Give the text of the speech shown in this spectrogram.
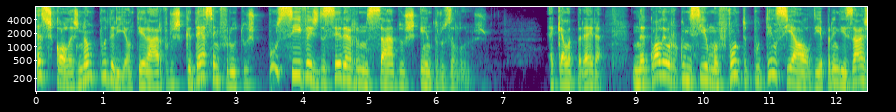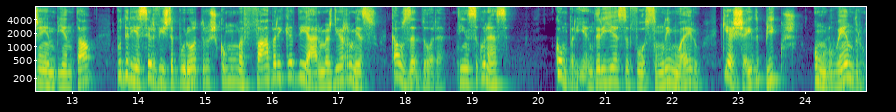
as escolas não poderiam ter árvores que dessem frutos possíveis de ser arremessados entre os alunos. Aquela pereira, na qual eu reconhecia uma fonte potencial de aprendizagem ambiental, poderia ser vista por outros como uma fábrica de armas de arremesso, causadora de insegurança. Compreenderia se fosse um limoeiro que é cheio de picos, ou um luendro,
